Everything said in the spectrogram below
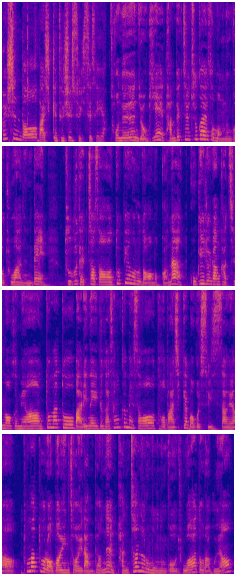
훨씬 더 맛있게 드실 수 있으세요. 저는 여기에 단백질 추가해서 먹는 거 좋아하는데 두부 데쳐서 토핑으로 넣어 먹거나 고기류랑 같이 먹으면 토마토 마리네이드가 상큼해서 더 맛있게 먹을 수 있어요. 토마토 러버인 저희 남편은 반찬으로 먹는 거 좋아하더라고요.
